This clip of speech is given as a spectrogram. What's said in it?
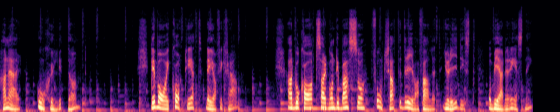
Han är oskyldigt dömd. Det var i korthet det jag fick fram. Advokat Sargon Di Basso fortsatte driva fallet juridiskt och begärde resning.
